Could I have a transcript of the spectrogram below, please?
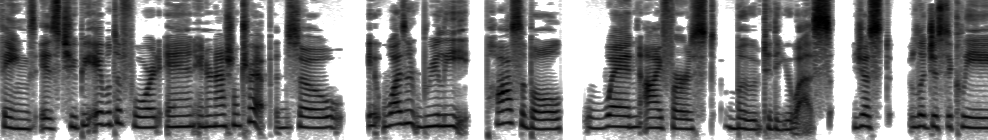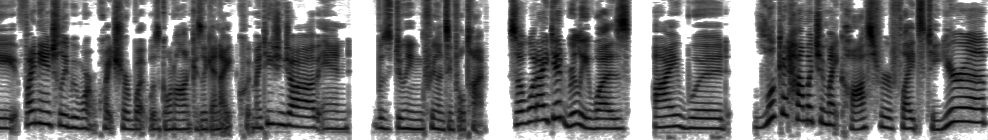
things is to be able to afford an international trip. And so it wasn't really possible when I first moved to the US. Just logistically, financially, we weren't quite sure what was going on because again, I quit my teaching job and was doing freelancing full time. So what I did really was I would look at how much it might cost for flights to Europe,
